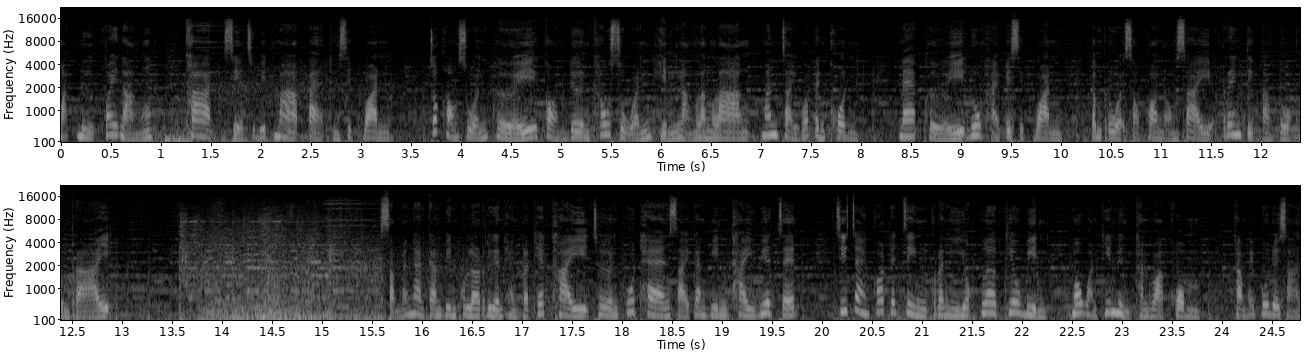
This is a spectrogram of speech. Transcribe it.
มัดมือไขว้หลัง คาดเสียชีวิตมา 8-10 วัน เจ้าของสวนเผยก่อนเดินเข้าสวนเห็นหลังลางๆ มั่นใจว่าเป็นคน แม่เผยลูกหายไป 10 วัน ตำรวจสพหนองไทรเร่งติดตามตัวคนร้าย สำนักงงานการบินพลเรือนแห่งประเทศไทย เชิญผู้แทนสายการบินไทยเวียดเจ็ตชี้แจงข้อเท็จจริงกรณียกเลิกเที่ยวบิน เมื่อวันที่ 1 ธันวาคมทำให้ผู้โดยสาร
